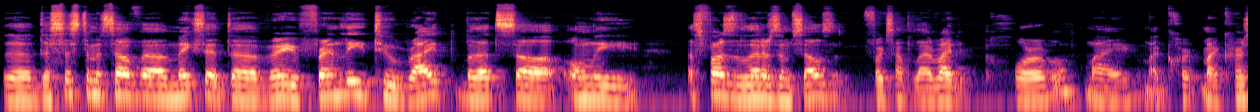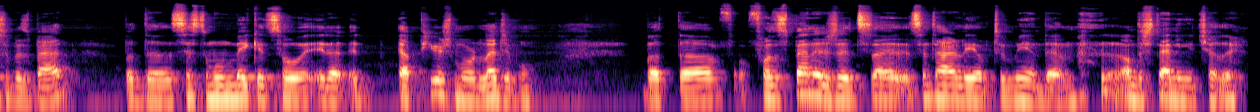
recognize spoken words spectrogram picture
The the system itself uh, makes it uh, very friendly to write, but that's uh, only as far as the letters themselves. For example, I write horrible. My my my cursive is bad, but the system will make it so it it appears more legible. But uh, for the Spanish, it's it's entirely up to me and them understanding each other,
